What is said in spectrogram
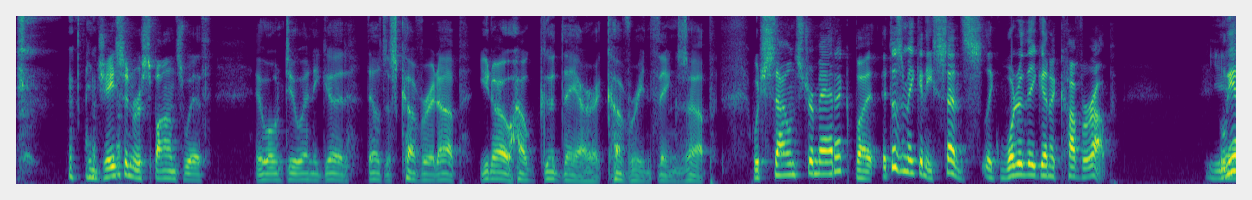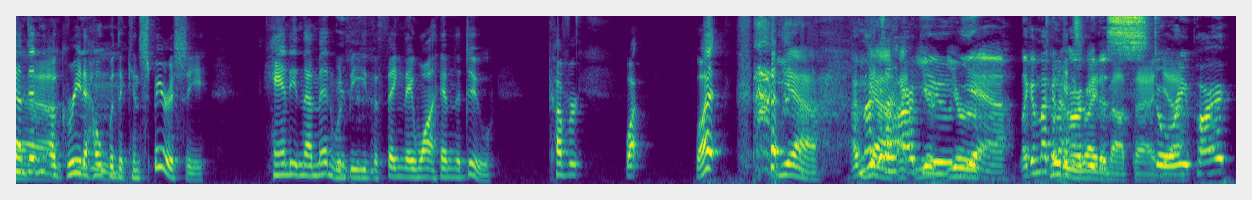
and Jason responds with, "It won't do any good. They'll just cover it up. You know how good they are at covering things up." Which sounds dramatic, but it doesn't make any sense. Like, what are they going to cover up? Leon didn't agree to help with Mm. the conspiracy. Handing them in would be the thing they want him to do. Cover what? What? yeah, I'm not Yeah, gonna argue. you're- you're yeah, like I'm not gonna argue right the about that, story yeah. part.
